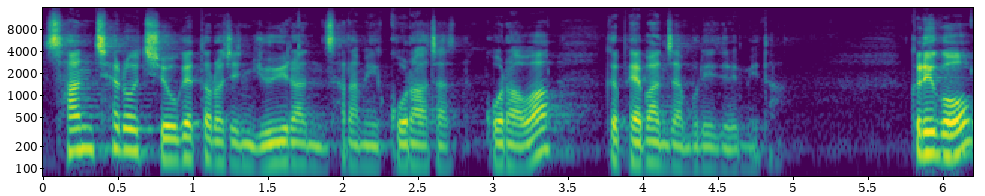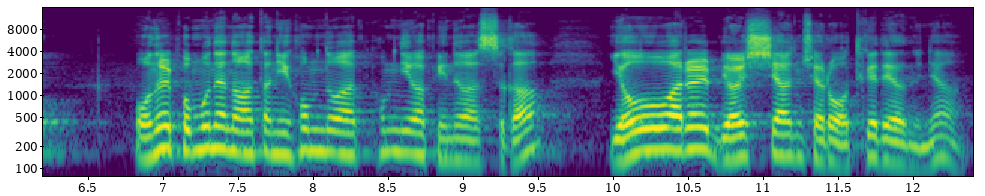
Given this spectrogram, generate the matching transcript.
산채로 지옥에 떨어진 유일한 사람이 고라자 고라와 그 배반자 무리들입니다. 그리고 오늘 본문에 나왔던 이 홈니와 비느하스가 여호와를 멸시한 죄로 어떻게 되었느냐?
